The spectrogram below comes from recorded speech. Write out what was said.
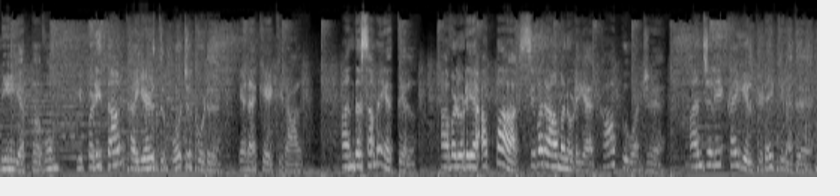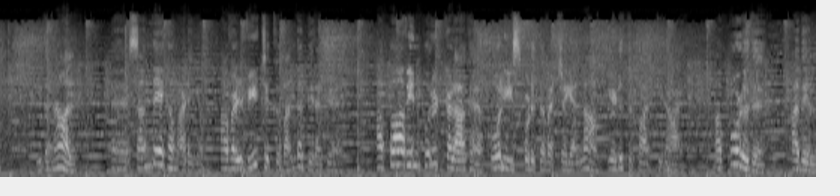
நீ எப்பவும் இப்படித்தான் கையெழுத்து போட்டு கொடு என கேட்கிறாள். அந்த சமயத்தில் அவளுடைய அப்பா சிவராமனுடைய காப்பு ஒன்று அஞ்சலி கையில் கிடைக்கிறது. இதனால் சந்தேகம் அடையும். அவள் வீட்டுக்கு வந்த பிறகு அப்பாவின் பொருட்களாக போலீஸ் கொடுத்தவற்றை எல்லாம் எடுத்து பார்க்கிறாள். அப்பொழுது அதில்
